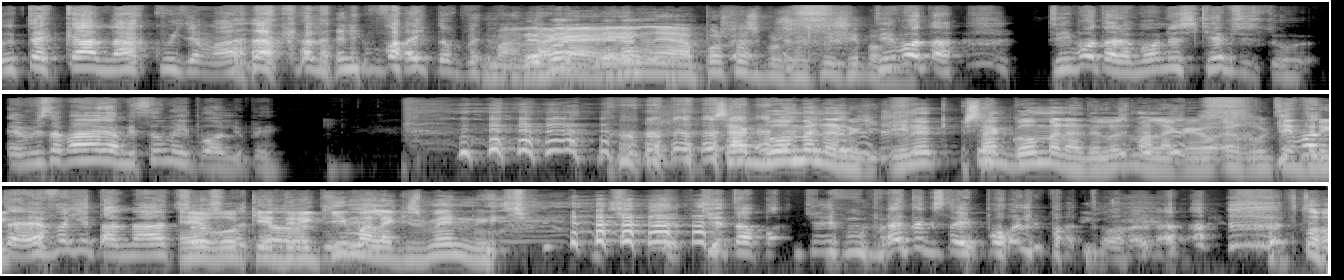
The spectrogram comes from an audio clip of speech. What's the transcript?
Ούτε καν άκουγε μαλάκα, δεν υπάρχει το παιδί. Μαλάκα, δεν είναι άκουγα. απόσπαση προσοχή, είπαμε. Τίποτα, τίποτα, ρε, μόνο οι σκέψεις του. Εμείς θα πάμε να γαμηθούμε οι υπόλοιποι. Σαν γκόμενα είναι. είναι σαν γκόμενα εντελώς μαλάκα. Εγώ, εγωκεντρική, Τίποτα, έφαγε τα νάτσο. εγωκεντρική μαλακισμένη. Και, τα, και μου πέταξε τα υπόλοιπα τώρα. Αυτό.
